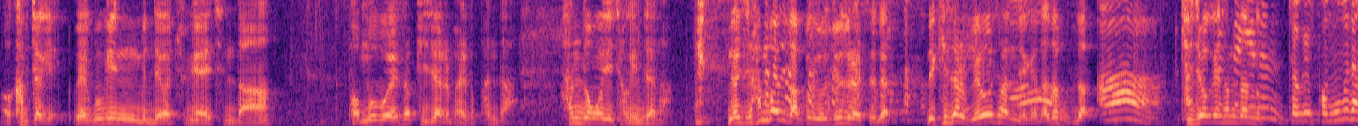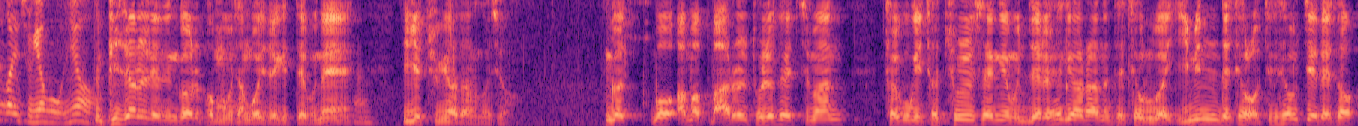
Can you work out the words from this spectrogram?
어, 갑자기 외국인 문제가 중요해진다. 법무부에서 비자를 발급한다. 한동훈이 적임자다. 내가 진짜 한 마디도 안 빼고 요- 요들했어요. 내가 내 기사를 외워서 하는 얘기야. 나도 나 아. 기적의 삼단 출생에는 저기 법무부 장관이 중요한 거군요. 비자를 내는 걸 법무부 장관이 내기 때문에 이게 중요하다는 거죠. 그러니까 뭐 아마 말을 돌려서 했지만 결국 이 저출생의 문제를 해결하는 대책으로 우리가 이민 대책을 어떻게 세울지에 대해서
